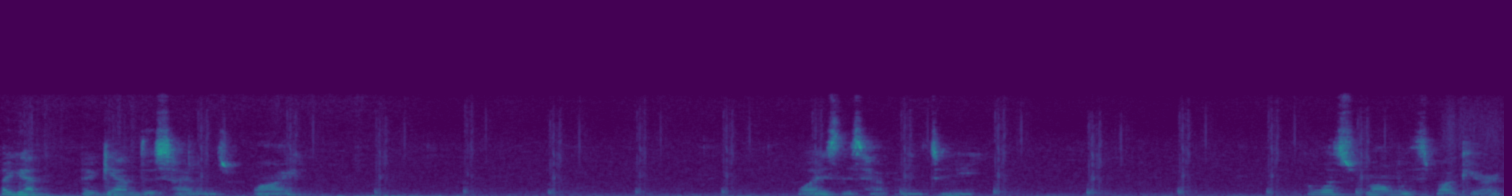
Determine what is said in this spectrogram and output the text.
Again, again, the silence. Why? Why is this happening to me? What's wrong with Sparkyard?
